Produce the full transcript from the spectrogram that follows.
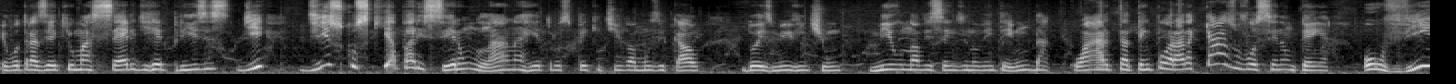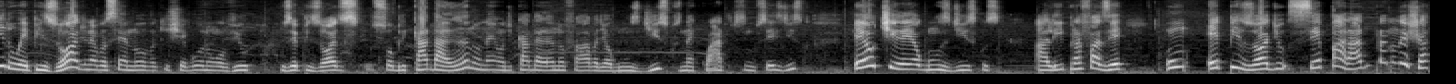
eu vou trazer aqui uma série de reprises de discos que apareceram lá na retrospectiva musical 2021 1991 da quarta temporada. Caso você não tenha ouvido o episódio, né? Você é novo aqui, chegou, não ouviu os episódios sobre cada ano, né? Onde cada ano eu falava de alguns discos, né? Quatro, cinco, seis discos. Eu tirei alguns discos ali para fazer um episódio separado para não deixar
